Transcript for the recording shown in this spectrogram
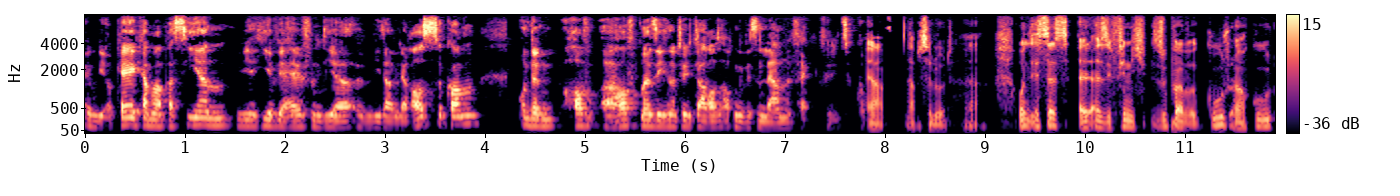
irgendwie, okay, kann mal passieren, wir hier, wir helfen dir irgendwie da wieder rauszukommen. Und dann hoff, erhofft man sich natürlich daraus auch einen gewissen Lerneffekt für die Zukunft. Ja, absolut. Ja. Und ist das, äh, also finde ich super gut und auch gut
